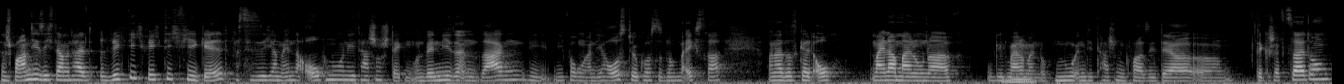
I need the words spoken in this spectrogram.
Da sparen die sich damit halt richtig, richtig viel Geld, was sie sich am Ende auch nur in die Taschen stecken. Und wenn die dann sagen, die Lieferung an die Haustür kostet nochmal extra, dann hat das Geld auch meiner Meinung nach, wirklich meiner Mhm. Meinung nach, nur in die Taschen quasi der, ähm, der Geschäftsleitung.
